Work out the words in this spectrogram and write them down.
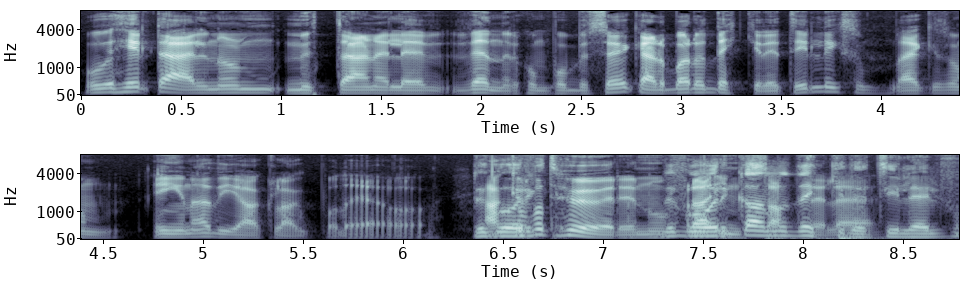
Og helt ærlig, når mutter'n eller venner kommer på besøk, er det bare å dekke det til, liksom. Det er ikke sånn Ingen av de har klagd på det. Og Det jeg har ikke fått høre noe det går ikke an å dekke dekke det til helt.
